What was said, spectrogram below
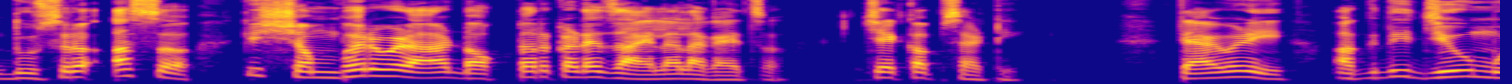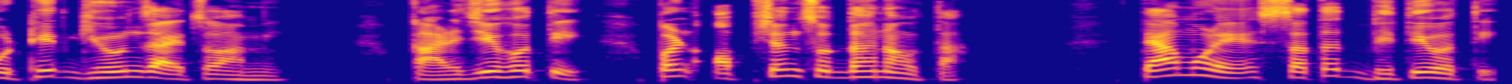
दुसरं असं की शंभर वेळा डॉक्टरकडे जायला लागायचं चेकअपसाठी. त्यावेळी अगदी जीव मुठीत घेऊन जायचो आम्ही. काळजी होती पण ऑप्शनसुद्धा नव्हता. त्यामुळे सतत भीती होती.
